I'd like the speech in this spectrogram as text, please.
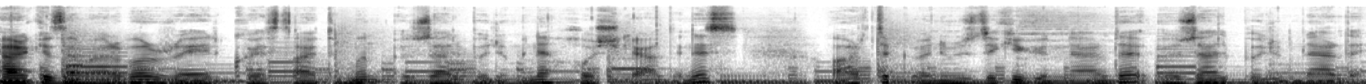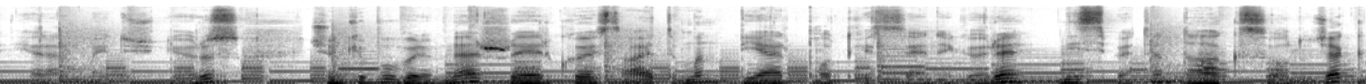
Herkese merhaba. Rare Quest Item'ın özel bölümüne hoş geldiniz. Artık önümüzdeki günlerde özel bölümler de yaratmayı düşünüyoruz. Çünkü bu bölümler Rare Quest Item'ın diğer podcastlerine göre nispeten daha kısa olacak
